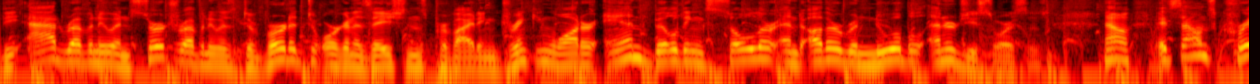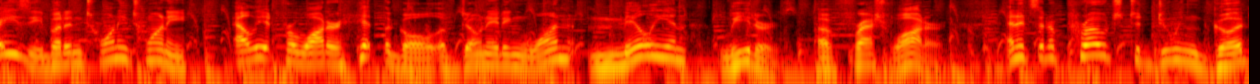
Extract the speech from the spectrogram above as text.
The ad revenue and search revenue is diverted to organizations providing drinking water and building solar and other renewable energy sources. Now, it sounds crazy, but in 2020, Elliot for Water hit the goal of donating 1 million liters of fresh water. And it's an approach to doing good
